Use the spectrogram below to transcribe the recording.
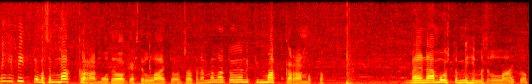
Mihin vittu mä sen makkaran muuten oikeasti laitoin? Saatana, mä laitoin jonnekin makkaran, mutta mä en enää muista mihin mä sen laitoin.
